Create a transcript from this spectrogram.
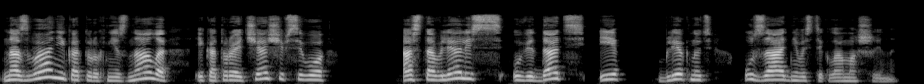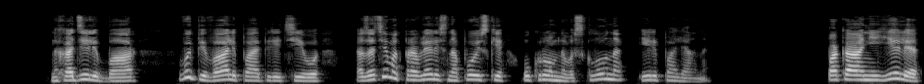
названий которых не знала и которые чаще всего оставлялись увидать и блекнуть у заднего стекла машины. Находили бар, выпивали по аперитиву, а затем отправлялись на поиски укромного склона или поляны. Пока они ели,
